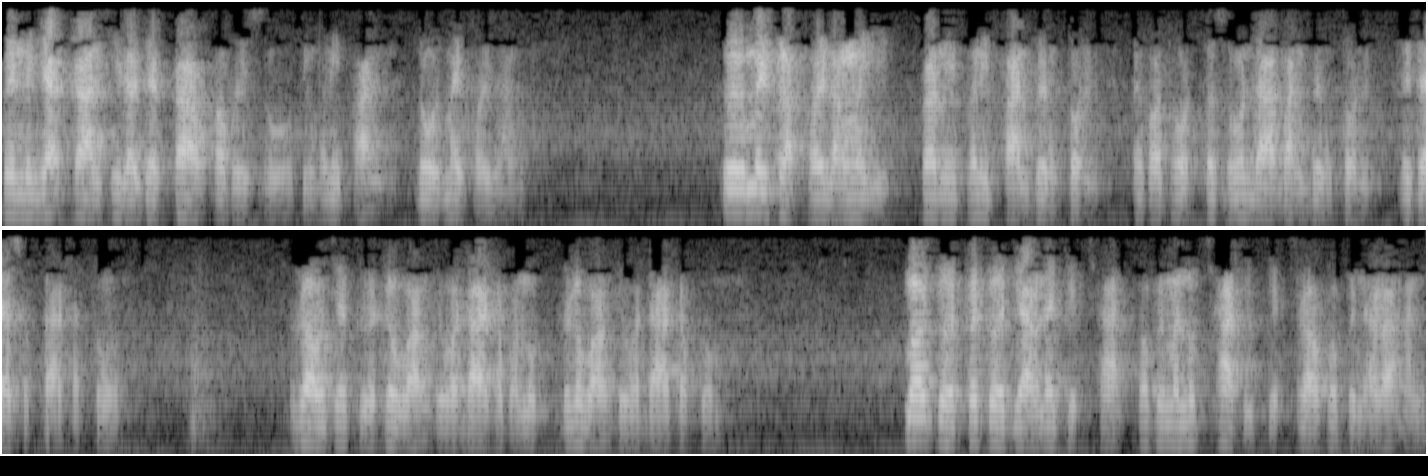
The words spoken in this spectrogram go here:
เป็นระยะการที่เราจะก้าวเข้าไปสู่ถึงพระนิพพานโดยไม่ถอยหลังคือไม่กลับถอยหลังมาอีกพระนิพนิพานเบื้องต้นและขอโทษพระโสดาบันเบื้องต้นได้แต่สตาขัดตรงเราจะเกิดระหว่างเทวดากับมนุษย์หรือระหว่างเทวดากับพรหม มื่อเกิดก็เกิดอย่างในเจ็ดชาติ เพราะเป็นมนุษย์ชาติที่เจ็ดเราก็เป็นอรหันต์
